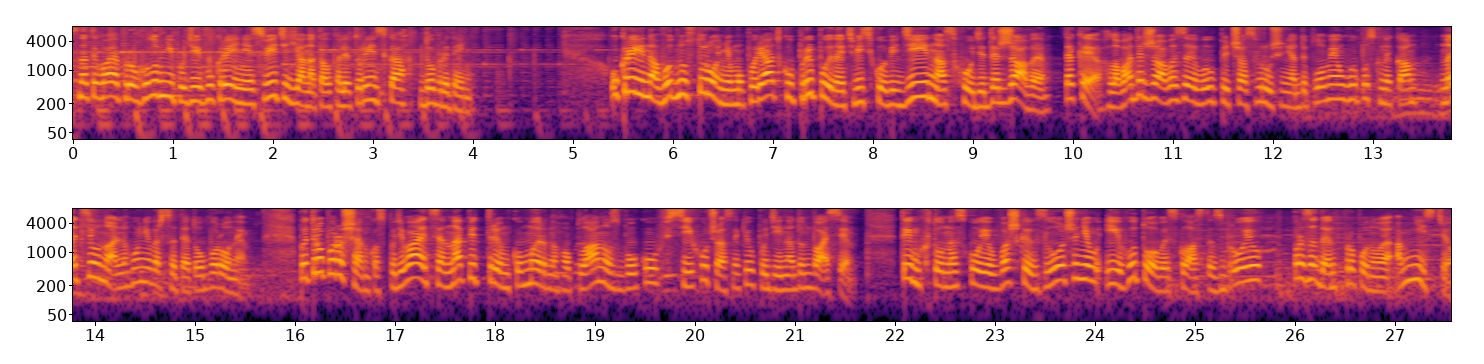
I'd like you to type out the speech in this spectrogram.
Зараз на про головні події в Україні і світі. Я Наталка Літуринська. Добрий день. Україна в односторонньому порядку припинить військові дії на сході держави. Таке глава держави заявив під час вручення дипломів випускникам Національного університету оборони. Петро Порошенко сподівається на підтримку мирного плану з боку всіх учасників подій на Донбасі. Тим, хто не скоїв важких злочинів і готовий скласти зброю, президент пропонує амністію.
